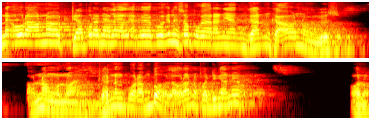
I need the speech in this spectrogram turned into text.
Nek ora ana dapuran elek-elek kaya kowe kene sapa karane aku ganteng gak ono ya ana ngono ae. Ganteng ora mbah lah ora ana bandingane. Ono.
